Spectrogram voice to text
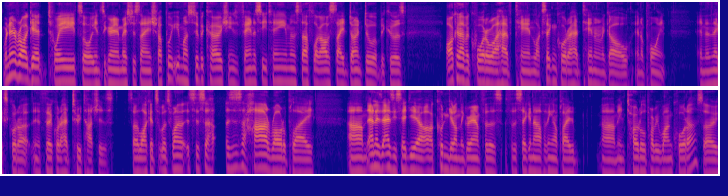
Whenever I get tweets or Instagram messages saying, "Should I put you in my super coach in your fantasy team and stuff?" like I would say, don't do it because I could have a quarter where I have ten. Like second quarter, I had ten and a goal and a point, and the next quarter, in the third quarter, I had two touches. So like it's it's one it's just a it's just a hard role to play. Um, and as, as you said, yeah, I couldn't get on the ground for the for the second half. I think I played um, in total probably one quarter. So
